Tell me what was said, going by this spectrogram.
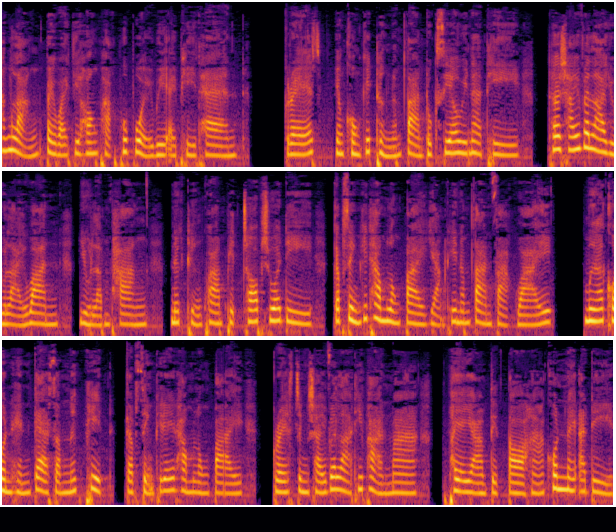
ทั้งหลังไปไว้ที่ห้องพักผู้ป่วย VIP แทน เกรซยังคงคิดถึงน้ำตาลทุกเสี้ยววินาที เธอใช้เวลาอยู่หลายวัน อยู่ลำพัง นึกถึงความผิดชอบชั่วดี กับสิ่งที่ทำลงไปอย่างที่น้ำตาลฝากไว้ เมื่อคนเห็นแก่สำนึกผิดกับสิ่งที่ได้ทำลงไป เกรซจึงใช้เวลาที่ผ่านมา พยายามติดต่อหาคนในอดีต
